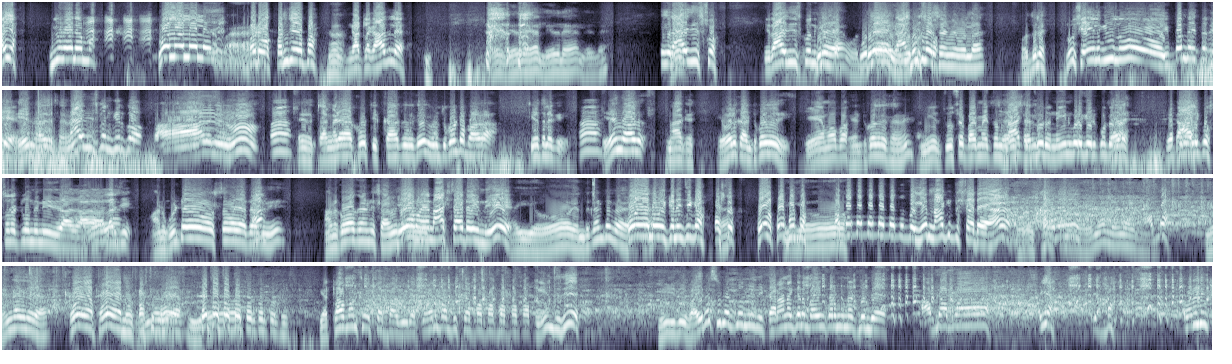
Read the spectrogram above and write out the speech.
అయ్యా నువ్వేనమ్మా? ఒక పని చేయప్పా. అట్లా కాదులే. లేదులే లేదులే లేదులే. ఈ రాయి తీసుకో. ఈ రాయి తీసుకొని వల్ల వద్దులే నువ్వు శైలి గీలు ఇబ్బంది అవుతుంది ఏం కాదు స్వామి? రాయి తీసుకొని గీరుకో. బాగా నేను ఆ, నేను తంగడాకు తిక్కాకు రుద్దుకుంటా బాగా చేతులకి. ఆ. ఏం కాదు నాకు ఎవరికి అంటుకోదు ఇది ఏమో బా. అంటుకోదులే స్వామి. నేను చూస్తే భయం అవుతుంది సరే, నాకు సరే. చూడు నేను కూడా గీరుకుంటున్నా. సరే. ఎప్పుడు? గాలికి వస్తున్నట్లుంది నీ అలర్జీ. అనుకుంటే వస్తావా అనుకోకండి స్వామి నాకు స్టార్ట్ అయింది అయ్యో ఎందుకంటే పోయా నువ్వు ఇక్కడి నుంచి ఇంకా ఫస్ట్ పో పో పో, పో. అయ్యో. అబ్బబ్బబ్బబ్బబ్బబ్బ, ఏం నాకు ఇట్లా స్టార్ట్ అయ్యా ఏం కాదు, ఏం కాదు, ఏం కాదు. అబ్బా ఏం కాదులే పోయా పోయా నువ్వు ఫస్ట్ పోయా అయ్యో. పో, పో, పో, పో, పో, పో, పో. ఎట్లా మనసు వచ్చాబ్బా వీడు ఎట్లా పంపించా ఏంది ఇది ఇది వైరస్ ఉన్నట్లుంది ఇది కరోనా కన్నా భయంకరంగా ఉన్నట్లుంది అబ్బా అబ్బా అయ్యా అబ్బా. ఎవరండి?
